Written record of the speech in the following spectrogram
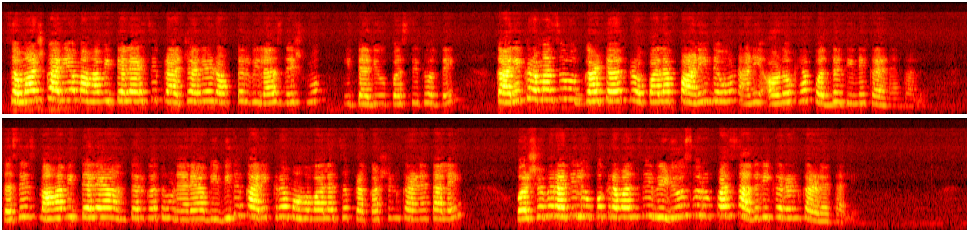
समाजकार्य महाविद्यालयाचे प्राचार्य डॉक्टर विलास देशमुख इत्यादी उपस्थित होते. कार्यक्रमाचं उद्घाटन रोपाला पाणी देऊन आणि अनोख्या पद्धतीने करण्यात आलं. तसेच महाविद्यालयाअंतर्गत होणाऱ्या विविध कार्यक्रम अहवालाचं प्रकाशन करण्यात आले. वर्षभरातील उपक्रमांचे व्हिडिओ स्वरूपात सादरीकरण करण्यात आले.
